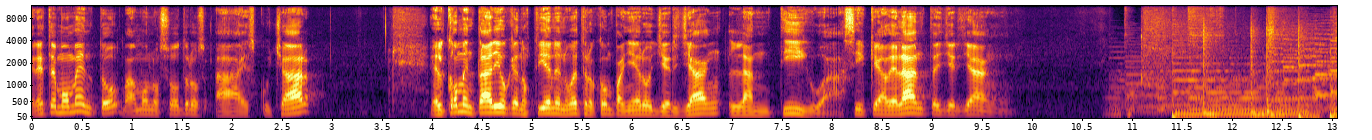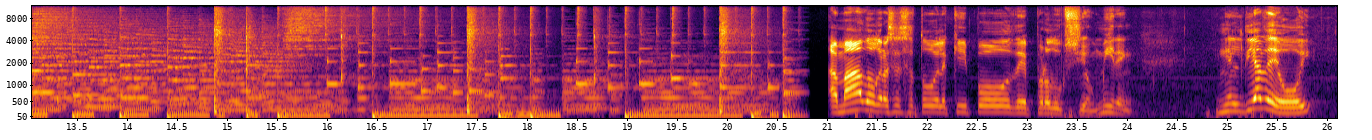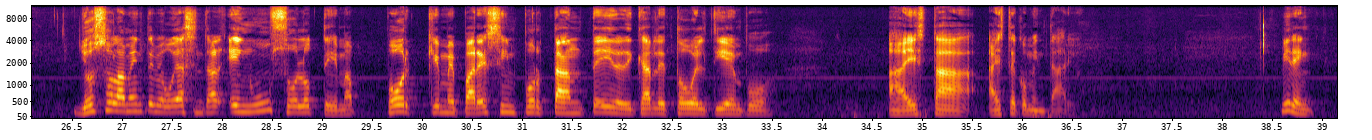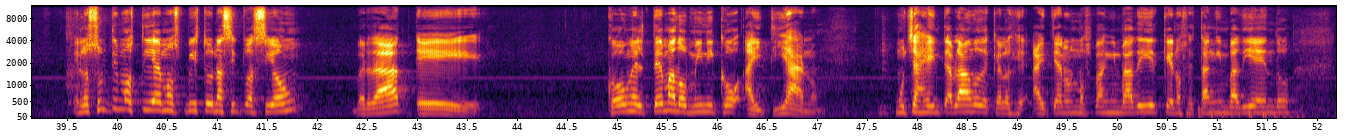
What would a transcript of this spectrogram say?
En este momento vamos nosotros a escuchar el comentario que nos tiene nuestro compañero Yerjan Lantigua. Así que adelante, Yerjan. Amado, gracias a todo el equipo de producción. Miren, en el día de hoy yo solamente me voy a centrar en un solo tema porque me parece importante y dedicarle todo el tiempo a, esta, a este comentario. Miren, en los últimos días hemos visto una situación, ¿verdad?, eh, con el tema dominico haitiano mucha gente hablando de que los haitianos nos van a invadir, que nos están invadiendo,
